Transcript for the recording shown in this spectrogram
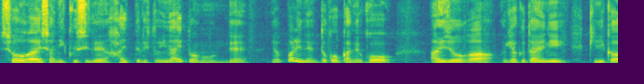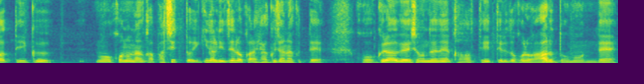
障害者憎しで入ってる人いないと思うんでやっぱりねどこかでこう愛情が虐待に切り替わっていくもうこのなんかパチッといきなり0から100じゃなくてこうグラデーションでね変わっていってるところがあると思うんで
